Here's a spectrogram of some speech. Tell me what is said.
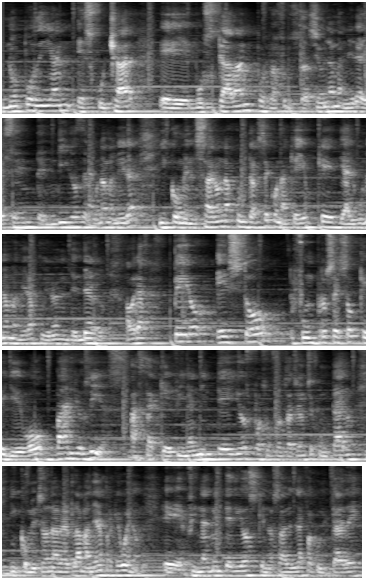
no podían escuchar, eh, buscaban por la frustración la manera de ser entendidos de alguna manera y comenzaron a juntarse con aquellos que de alguna manera pudieron entenderlo. Ahora, pero esto fue un proceso que llevó varios días hasta que finalmente ellos por su frustración se juntaron y comenzaron a ver la manera, porque bueno, eh, finalmente Dios que nos da la facultad de,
